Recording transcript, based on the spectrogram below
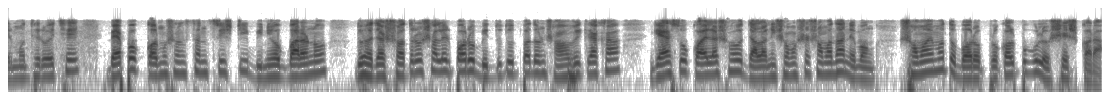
এর মধ্যে রয়েছে ব্যাপক কর্মসংস্থান সৃষ্টি, বিনিয়োগ বাড়ানো দু হাজার সতেরো সালের পরও বিদ্যুৎ উৎপাদন স্বাভাবিক রাখা, গ্যাস ও কয়লাসহ জ্বালানি সমস্যা সমাধান এবং সময়মতো বড় প্রকল্পগুলো শেষ করা।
